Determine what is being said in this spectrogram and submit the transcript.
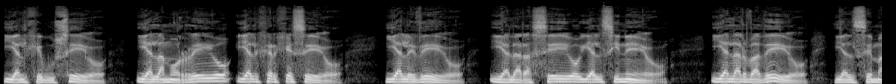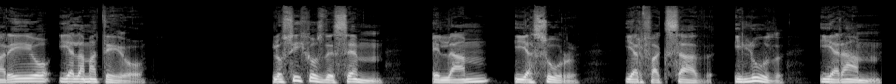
y al Jebuseo, y al Amorreo, y al Jerjeseo, y al Eveo, y al Araseo, y al Cineo, y al Arvadeo, y al Semareo, y al Amateo. Los hijos de Sem, Elam, y Asur, y Arfaxad, y Lud, y Aram,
